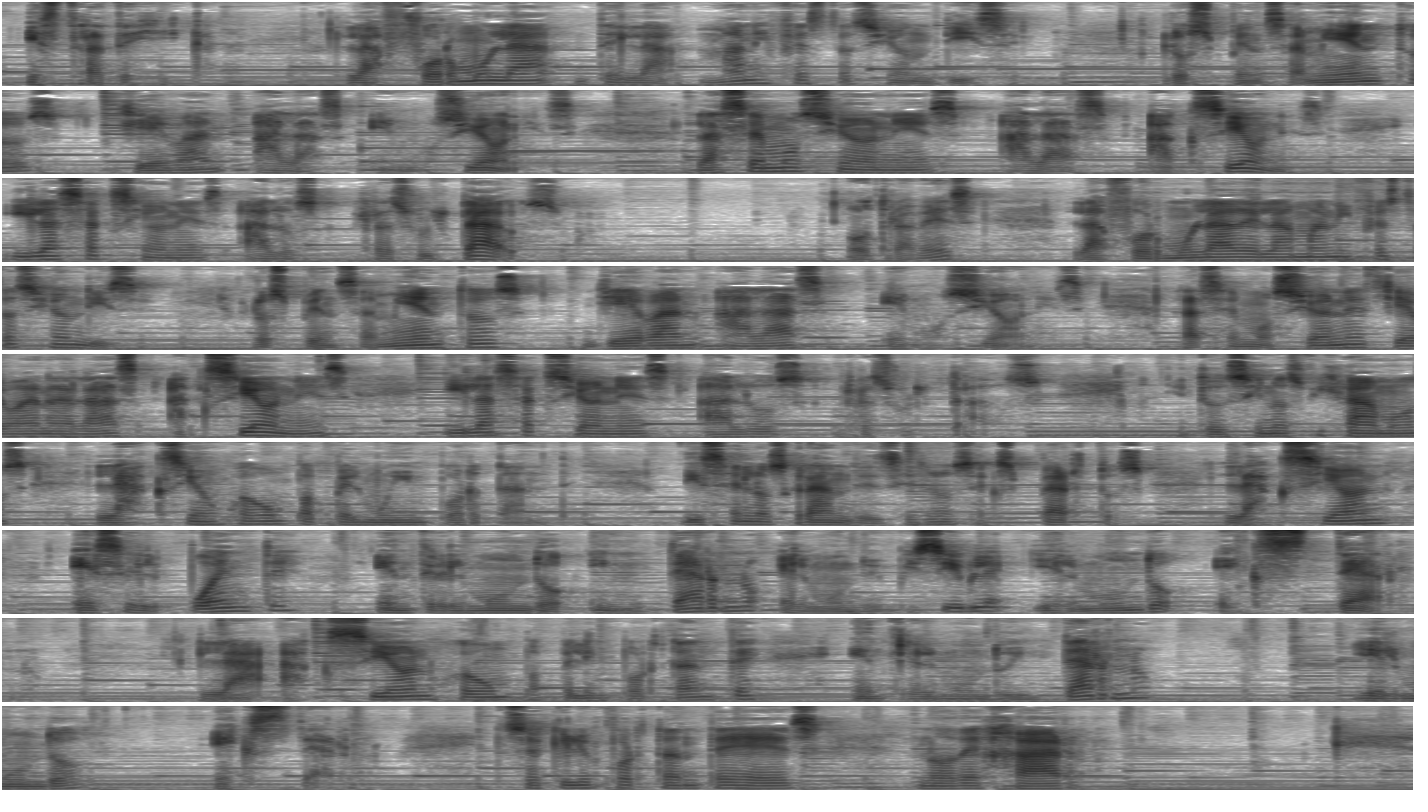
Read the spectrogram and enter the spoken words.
estratégica. La fórmula de la manifestación dice, los pensamientos llevan a las emociones, las emociones a las acciones y las acciones a los resultados. Otra vez, la fórmula de la manifestación dice, los pensamientos llevan a las emociones, las emociones llevan a las acciones y las acciones a los resultados. Entonces si nos fijamos, la acción juega un papel muy importante. Dicen los grandes, dicen los expertos, la acción es el puente entre el mundo interno, el mundo invisible y el mundo externo. La acción juega un papel importante entre el mundo interno y el mundo externo. Entonces aquí lo importante es no dejar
